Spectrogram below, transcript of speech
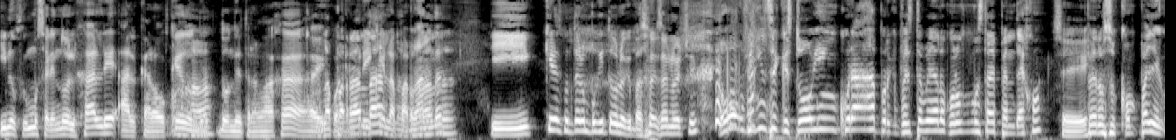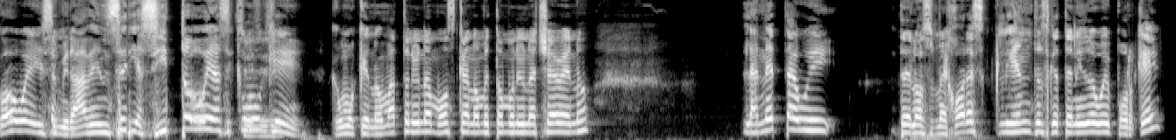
Y nos fuimos saliendo del jale al karaoke donde, donde trabaja eh, La parranda, Enrique, la, la parranda. parranda. ¿Y quieres contar un poquito de lo que pasó esa noche? No, fíjense que estuvo bien curada porque pues este güey ya lo conozco como está de pendejo. Sí. Pero su compa llegó, güey, y se miraba bien seriecito, güey, así como sí, sí. que, como que no mato ni una mosca, no me tomo ni una cheve, ¿no? La neta, güey, de los mejores clientes que he tenido, güey, ¿por qué?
